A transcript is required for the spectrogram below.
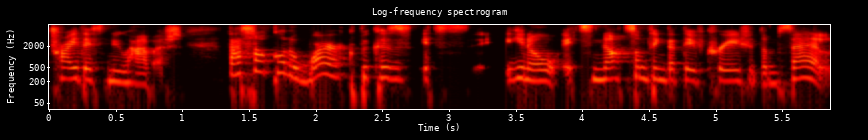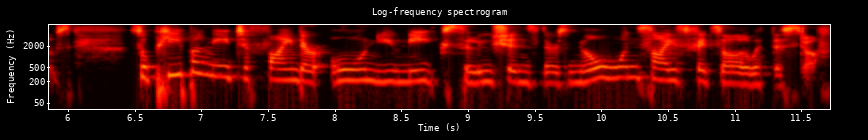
try this new habit. That's not going to work because it's, you know, it's not something that they've created themselves. So people need to find their own unique solutions. There's no one size fits all with this stuff.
